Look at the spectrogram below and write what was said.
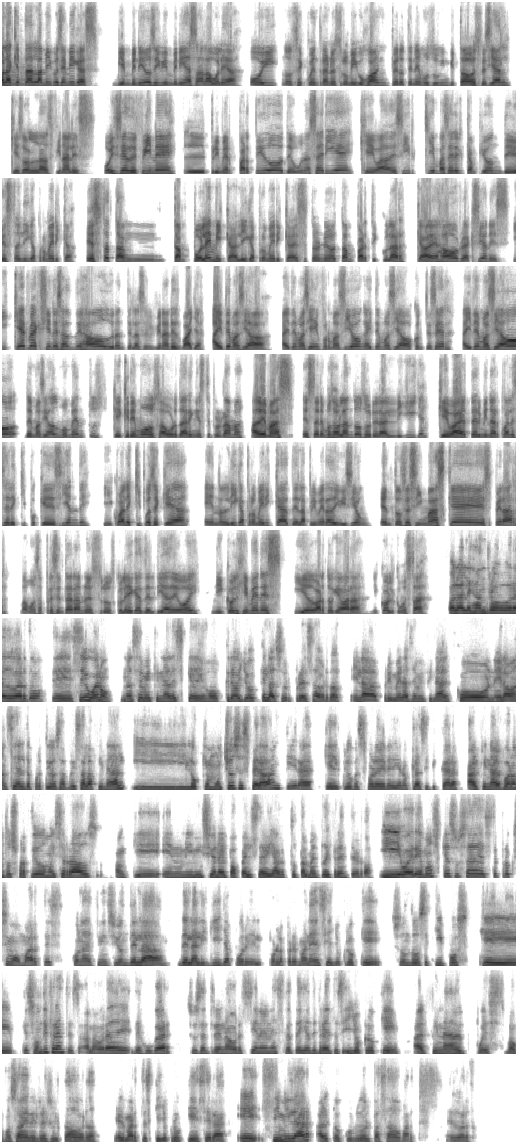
Hola, ¿qué tal amigos y amigas? Bienvenidos y bienvenidas a La Volea. Hoy no se encuentra nuestro amigo Juan, pero tenemos un invitado especial que son las finales. Hoy se define el primer partido de una serie que va a decir quién va a ser el campeón de esta Liga Promérica. Esta tan, tan polémica Liga Promérica, este torneo tan particular que ha dejado reacciones. ¿Y qué reacciones han dejado durante las semifinales? Vaya, hay demasiada hay demasiada información, hay demasiado acontecer, hay demasiado, demasiados momentos que queremos abordar en este programa. Además, estaremos hablando sobre la liguilla que va a determinar cuál es el equipo que desciende y cuál equipo se queda en la Liga Promérica de la Primera División. Entonces, sin más que esperar, vamos a presentar a nuestros colegas del día de hoy, Nicole Jiménez y Eduardo Guevara. Nicole, ¿cómo está? Hola Alejandro, hola Eduardo. Eh, sí, bueno, unas semifinales que dejó, creo yo, que la sorpresa, ¿verdad? En la primera semifinal, con el avance del Deportivo Saprissa a la final y lo que muchos esperaban, que era que el Club Sport Herediano clasificara. Al final fueron dos partidos muy cerrados, aunque en un inicio en el papel se veía totalmente diferente, ¿verdad? Y veremos qué sucede este próximo martes con la definición de la, de la liguilla por, el, por la permanencia. Yo creo que son dos equipos que, que son diferentes a la hora de, de jugar. Sus entrenadores tienen estrategias diferentes y yo creo que al final, pues vamos a ver el resultado, ¿verdad? El martes, que yo creo que será eh, similar al que ocurrió el pasado martes, Eduardo.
